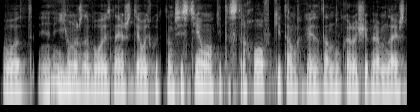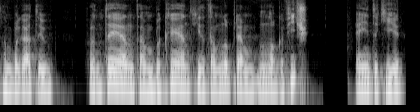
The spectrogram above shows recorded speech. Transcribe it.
Вот. Им нужно было, знаешь, делать какую-то там систему, какие-то страховки, там какая-то там, ну, короче, прям, знаешь, там богатый фронтенд, там бэкенд, какие-то там, ну, прям много фич. И они такие,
